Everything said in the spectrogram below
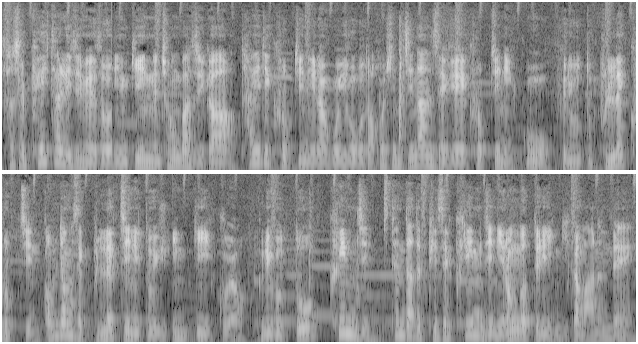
사실 페이탈리즘에서 인기 있는 청바지가 타이디 크롭진이라고 이거보다 훨씬 진한 색의 크롭진이 있고 그리고 또 블랙 크롭진, 검정색 블랙진이 또 인기 있고요. 그리고 또 크림진, 스탠다드 핏의 크림진 이런 것들이 인기가 많은데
